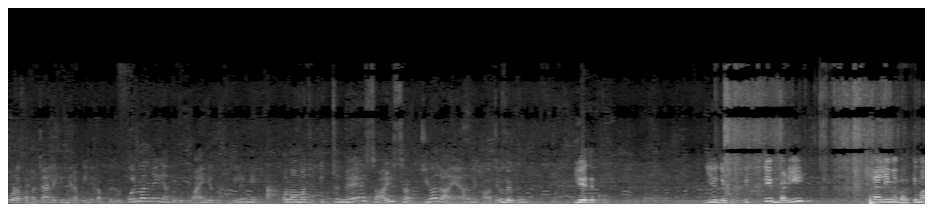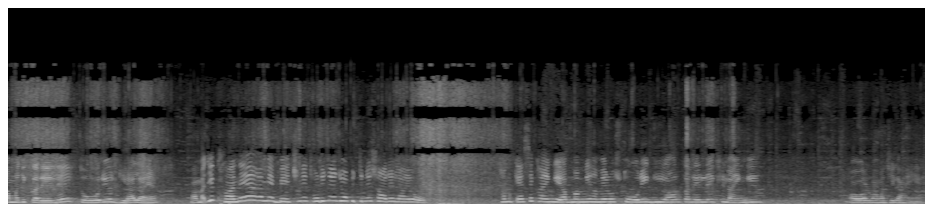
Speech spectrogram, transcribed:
थोड़ा सा बचा है, लेकिन मेरा पीने का बिल्कुल मन नहीं है तो कुछ आएँगे तो पी लेंगे। और मामा जी इतने सारी सब्ज़ियाँ लाए हैं, दिखाती हूँ, देखो। ये देखो ये देखो, कितनी बड़ी थैली में भर के मामा जी करेले, तोरी और घिया लाए हैं। मामा जी खाने हैं हमें, बेचने थोड़ी ना जो आप इतने सारे लाए हो। हम कैसे खाएँगे? अब मम्मी हमें रोज तोरी, घी और करेले खिलाएँगी। और मामा जी लाए हैं।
